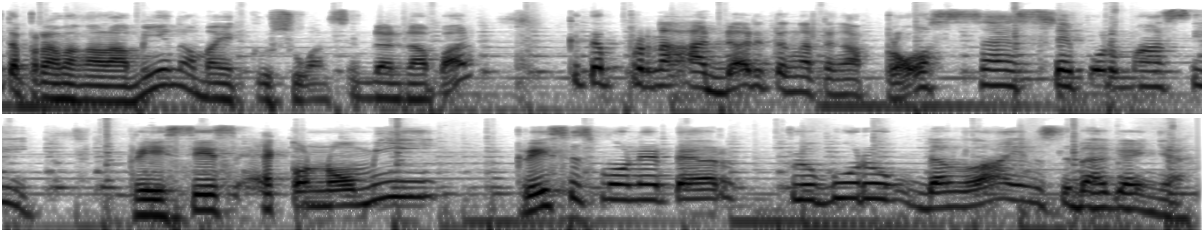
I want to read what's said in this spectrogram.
Kita pernah mengalami yang namanya kerusuhan 98. Kita pernah ada di tengah-tengah proses reformasi, krisis ekonomi, krisis moneter, flu burung, dan lain sebagainya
